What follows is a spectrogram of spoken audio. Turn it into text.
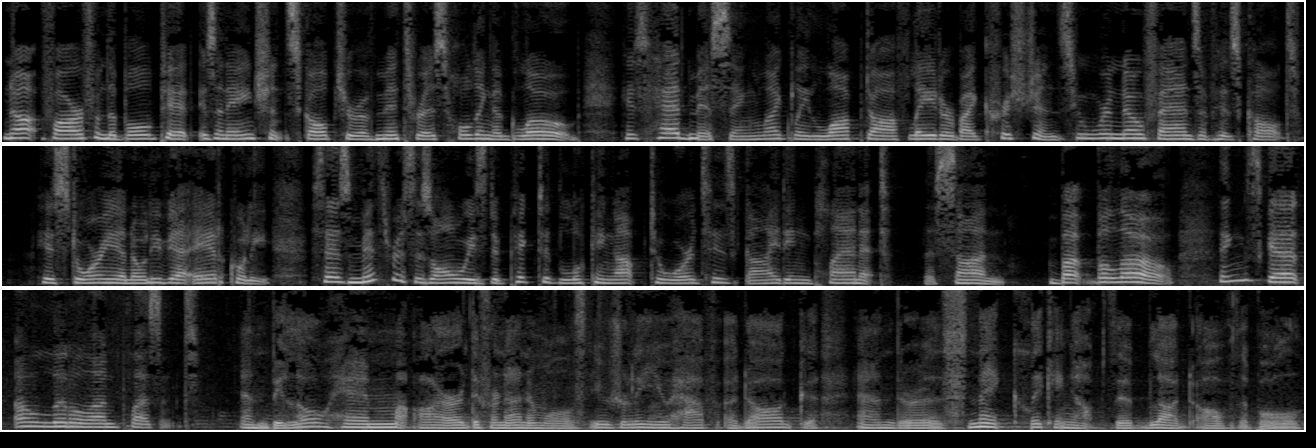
Not far from the bull pit is an ancient sculpture of Mithras holding a globe, his head missing, likely lopped off later by Christians who were no fans of his cult. Historian Olivia Ercoli says Mithras is always depicted looking up towards his guiding planet, the sun. But below, things get a little unpleasant. And below him are different animals. Usually you have a dog and a snake licking up the blood of the bull,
